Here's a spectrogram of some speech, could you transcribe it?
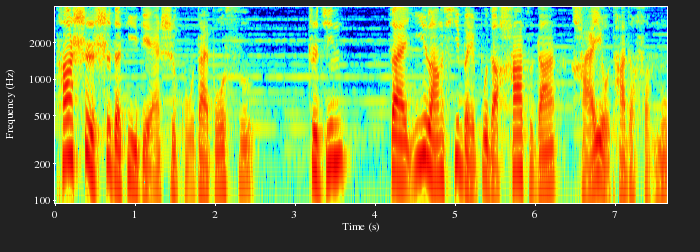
他逝世的地点是古代波斯，至今，在伊朗西北部的哈子丹还有他的坟墓。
